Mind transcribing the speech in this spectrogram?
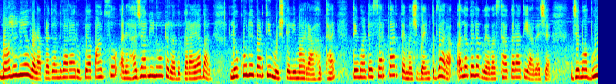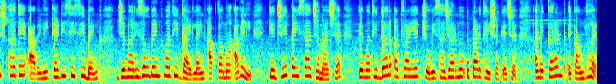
માનનીય વડાપ્રધાન દ્વારા રૂપિયા પાંચસો અને હજારની નોટ રદ કરાયા બાદ લોકોને પડતી મુશ્કેલીમાં રાહત થાય તે માટે સરકાર તેમજ બેંક દ્વારા અલગ અલગ વ્યવસ્થા કરાતી આવે છે. જેમાં ભુજ ખાતે આવેલી કેડીસીસી બેંક, જેમાં રિઝર્વ બેંકમાંથી ગાઈડલાઈન આપવામાં આવેલી કે જે પૈસા જમા છે તેમાંથી દર અઠવાડિયે ચોવીસ હજારનો ઉપાડ થઈ શકે છે અને કરંટ એકાઉન્ટ હોય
